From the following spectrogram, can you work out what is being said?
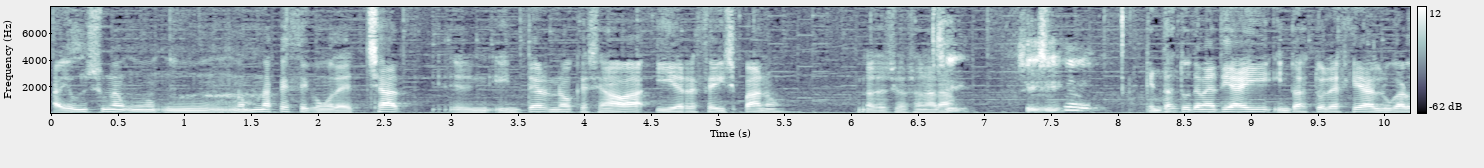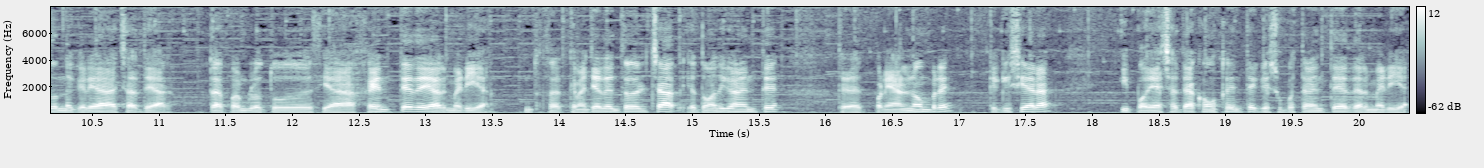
había un- una, un- un- una especie como de chat in- interno que se llamaba IRC Hispano. No sé si os sonará. Sí, sí, sí. Entonces tú te metías ahí y entonces tú elegías el lugar donde querías chatear. Entonces, por ejemplo, tú decías gente de Almería. Entonces te metías dentro del chat y automáticamente te ponían el nombre que quisieras y podías chatear con gente que supuestamente es de Almería.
